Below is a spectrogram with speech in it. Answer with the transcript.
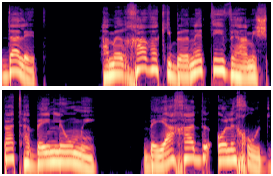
ד. המרחב הקיברנטי והמשפט הבינלאומי, ביחד או לחוד.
